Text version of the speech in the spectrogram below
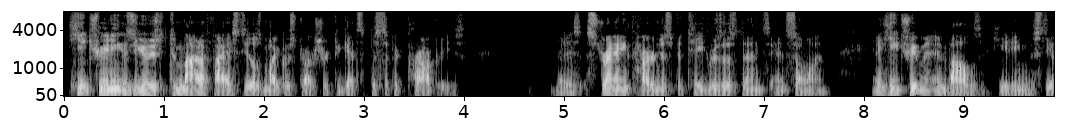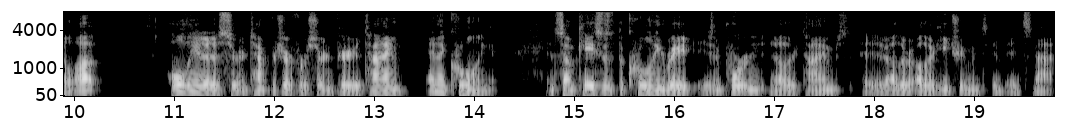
heat treating is used to modify a steel's microstructure to get specific properties that is strength, hardness, fatigue resistance, and so on. And a heat treatment involves heating the steel up, holding it at a certain temperature for a certain period of time, and then cooling it. In some cases, the cooling rate is important. In other times, uh, other other heat treatments, it's not.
